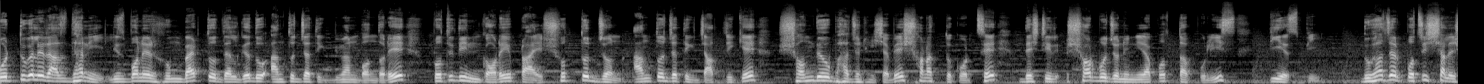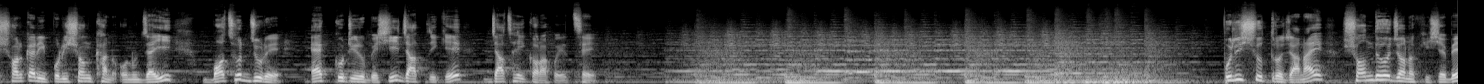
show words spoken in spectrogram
পর্তুগালের রাজধানী লিসবনের হুমব্যার্তো দেলগেদো আন্তর্জাতিক বিমানবন্দরে প্রতিদিন গড়ে প্রায় সত্তর জন আন্তর্জাতিক যাত্রীকে সন্দেহভাজন হিসেবে শনাক্ত করছে দেশটির সর্বজনীন নিরাপত্তা পুলিশ, পিএসপি। দু হাজার পঁচিশ সালের সরকারি পরিসংখ্যান অনুযায়ী বছর জুড়ে এক কোটিরও বেশি যাত্রীকে যাচাই করা হয়েছে। পুলিশ সূত্র জানায়, সন্দেহজনক হিসেবে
